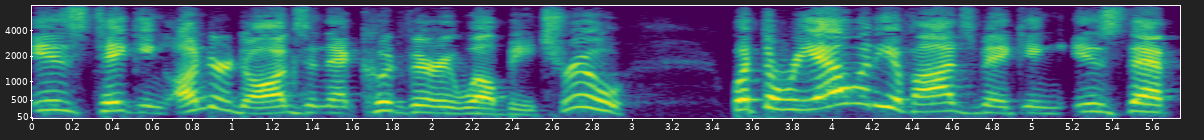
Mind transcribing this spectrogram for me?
is taking underdogs, and that could very well be true. But the reality of odds making is that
